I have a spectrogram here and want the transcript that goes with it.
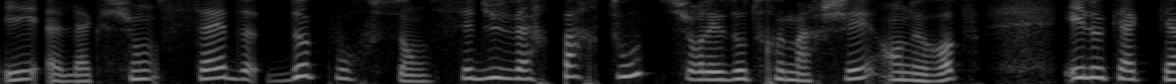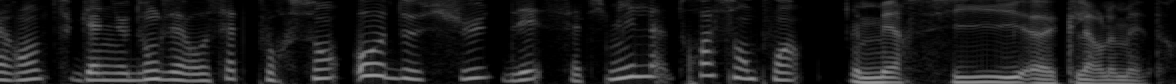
et l'action cède 2%. C'est du vert partout sur les autres marchés en Europe et le CAC 40 gagne donc 0,7% au-dessus des 7300 points. Merci euh, Claire Lemaître.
